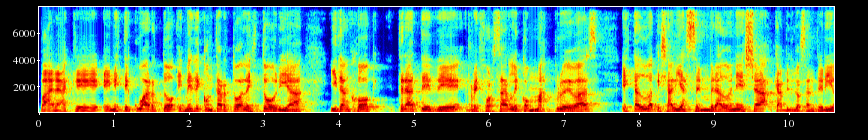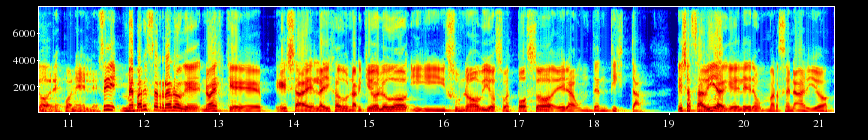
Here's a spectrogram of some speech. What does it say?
para que en este cuarto, en vez de contar toda la historia, Ethan Hawke trate de reforzarle con más pruebas esta duda que ya había sembrado en ella capítulos anteriores, ponele. Sí, me parece raro que no es que ella es la hija de un arqueólogo y su novio, su esposo, era un dentista. Ella sabía que él era un mercenario.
